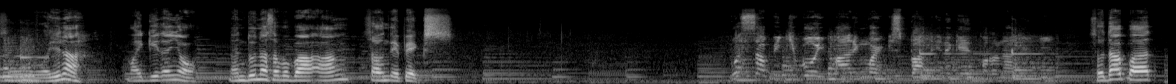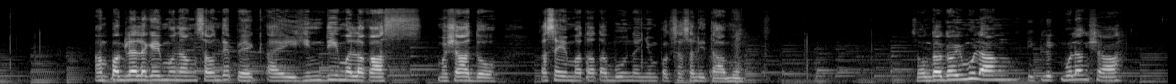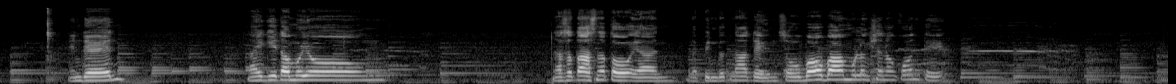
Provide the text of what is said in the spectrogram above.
So, ayun na. Makikita nyo, nandun na sa baba ang sound effects. What's up, Pichi Boy? Paring Mark is back in again for another video. So, dapat, ang paglalagay mo ng sound effect ay hindi malakas masyado kasi matatabunan yung pagsasalita mo. So, ang gagawin mo lang, i-click mo lang siya, And then, nakikita mo yung nasa taas na to, ayan, napindot natin. So, bababa mo lang siya ng konti.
